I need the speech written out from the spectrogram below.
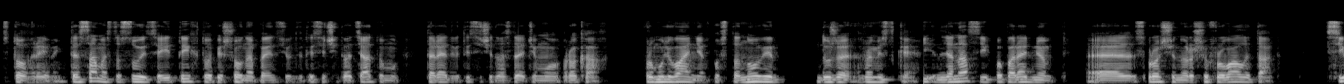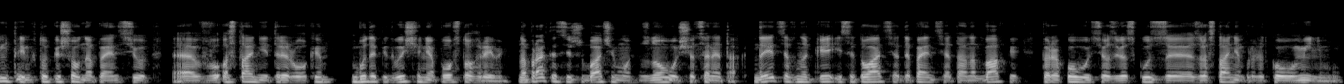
100 гривень. Те саме стосується і тих, хто пішов на пенсію в 2020-2023 роках. Формулювання в постанові дуже громістке. І для нас їх попередньо е, спрощено розшифрували так. Всім тим, хто пішов на пенсію е, в останні три роки, буде підвищення по 100 гривень. На практиці ж бачимо знову, що це не так. Дається в знаки і ситуація, де пенсія та надбавки перераховуються у зв'язку з е, зростанням прожиткового мінімуму.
